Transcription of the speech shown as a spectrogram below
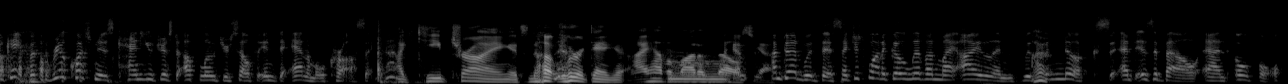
Okay, but the real question is can you just upload yourself into Animal Crossing? I keep trying. It's not working. I have a lot of Mm. Like, I'm, bells. Yeah. I'm done with this. I just want to go live on my island with I- the Nooks and Isabelle and Opal.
